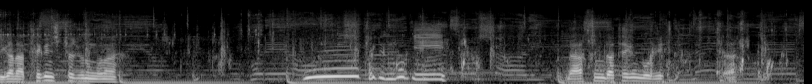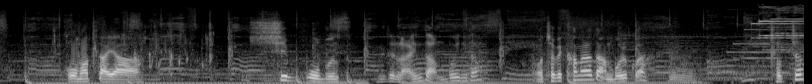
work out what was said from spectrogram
네가 나 퇴근시켜주는구나. 음, 퇴근 고기. 나왔습니다, 퇴근 고기. 자, 고맙다, 야. 15분. 근데 라인도 안 보인다. 어차피 카메라도 안 보일 거야. 응. 접죠?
